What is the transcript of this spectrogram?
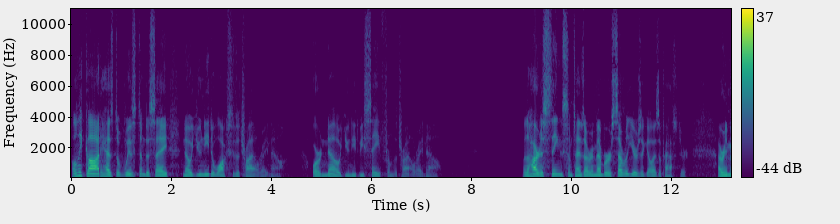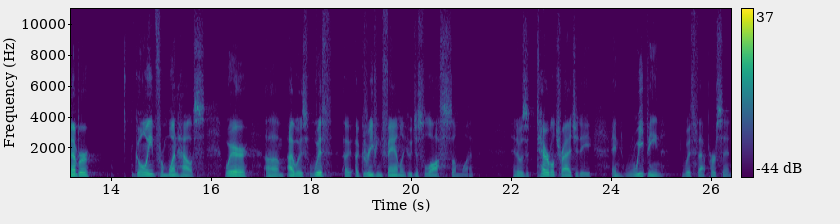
Only God has the wisdom to say, no, you need to walk through the trial right now. Or no, you need to be saved from the trial right now. One of the hardest things sometimes I remember several years ago as a pastor I remember going from one house where um, I was with a, a grieving family who just lost someone, and it was a terrible tragedy, and weeping with that person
